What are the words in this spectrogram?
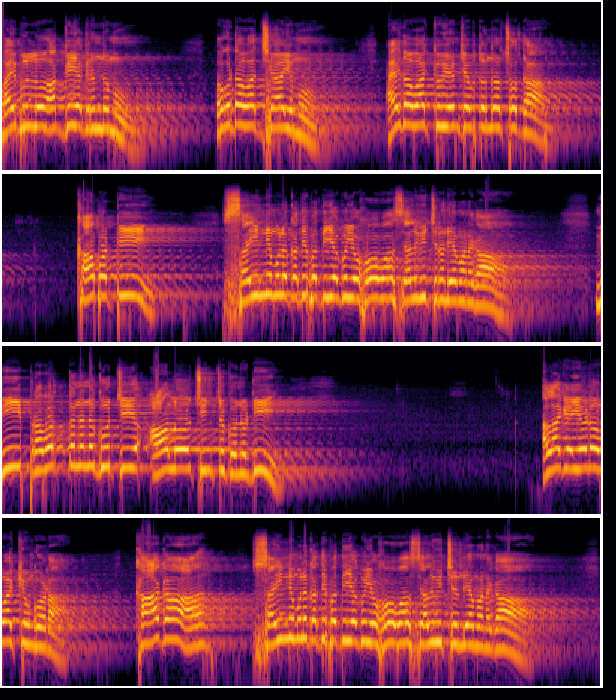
బైబిల్లో అగ్గయ గ్రంథము ఒకటో అధ్యాయము ఐదో వాక్యం ఏం చెబుతుందో చూద్దాం. కాబట్టి సైన్యములకు అధిపతి యగు యహోవా సెలవిచ్చినదేమనగా మీ ప్రవర్తనను గూర్చి ఆలోచించుకొనుడి. అలాగే ఏడో వాక్యం కూడా కాగా సైన్యములకు అధిపతి యగు యహోవా సెలవిచ్చిందేమనగా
